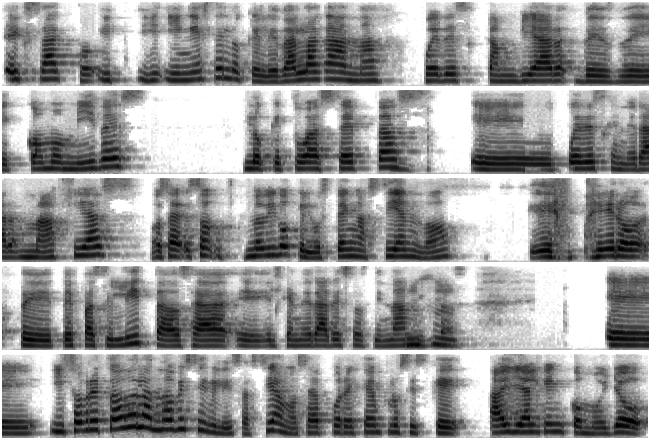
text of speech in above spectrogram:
Exacto. Y, y, en este lo que le da la gana, puedes cambiar desde cómo mides, lo que tú aceptas, eh, puedes generar mafias, o sea, eso, no digo que lo estén haciendo, pero te, facilita, o sea, eh, el generar esas dinámicas. Eh, y sobre todo la no visibilización, o sea, por ejemplo, si es que hay alguien como yo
